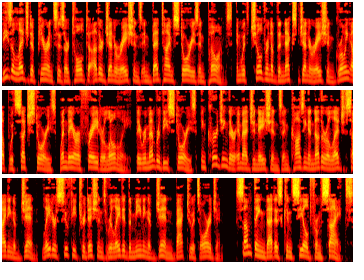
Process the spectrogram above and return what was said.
These alleged appearances are told to other generations in bedtime stories and poems, and with children of the next generation growing up with such stories, when they are afraid or lonely, they remember these stories, encouraging their imaginations and causing another alleged sighting of jinn. Later Sufi traditions related the meaning of jinn back to its origin, something that is concealed from sights.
